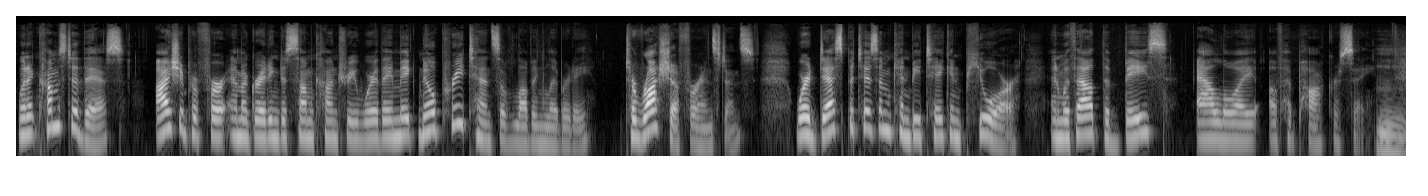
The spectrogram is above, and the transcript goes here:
when it comes to this, I should prefer emigrating to some country where they make no pretense of loving liberty. To Russia, for instance, where despotism can be taken pure and without the base alloy of hypocrisy. Mm.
